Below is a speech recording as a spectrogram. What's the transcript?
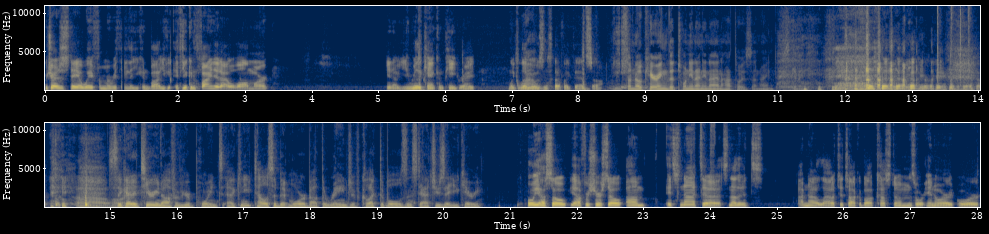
we try to stay away from everything that you can buy you, if you can find it at walmart you know you really can't compete right like Wow. legos and stuff like that so So no carrying the twenty ninety nine Hot Toys then, right? Just kidding. oh, so kind of tearing off of your point, uh, can you tell us a bit more about the range of collectibles and statues that you carry? Oh yeah, so yeah, for sure. So um, it's not uh, it's not that it's I'm not allowed to talk about customs or InArt or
